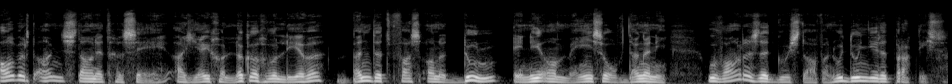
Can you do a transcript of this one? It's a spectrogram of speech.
Albert Einstein het gesê, as jy gelukkig wil lewe, bind dit vas aan 'n doel en nie aan mense of dinge nie. Hoe waar is dit, Gustaf? Hoe doen jy dit prakties?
